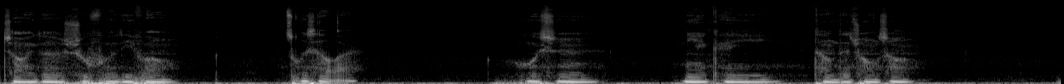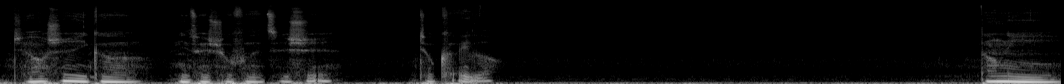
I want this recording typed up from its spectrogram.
找一个舒服的地方坐下来，或是你也可以躺在床上。只要是一个你最舒服的姿势就可以了。当你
